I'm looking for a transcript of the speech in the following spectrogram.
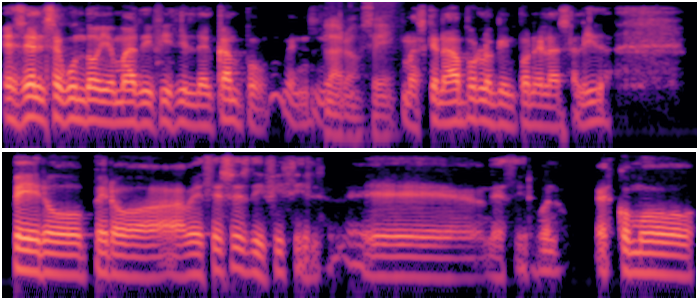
Es el segundo hoyo más difícil del campo, Claro, sí. más que nada por lo que impone la salida. Pero, pero a veces es difícil eh, decir, bueno, es como,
